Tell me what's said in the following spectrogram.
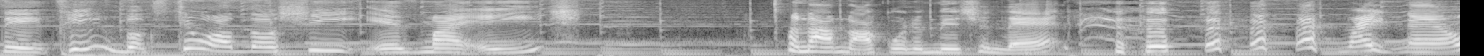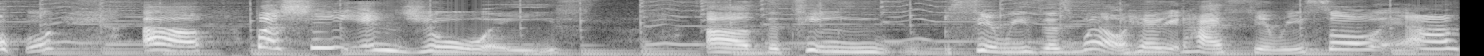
the teen books too, although she is my age and I'm not going to mention that right now. Uh, but she enjoys uh, the teen series as well, Harriet High series. So uh,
